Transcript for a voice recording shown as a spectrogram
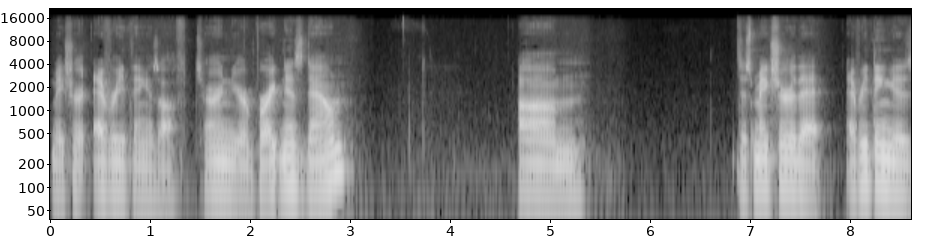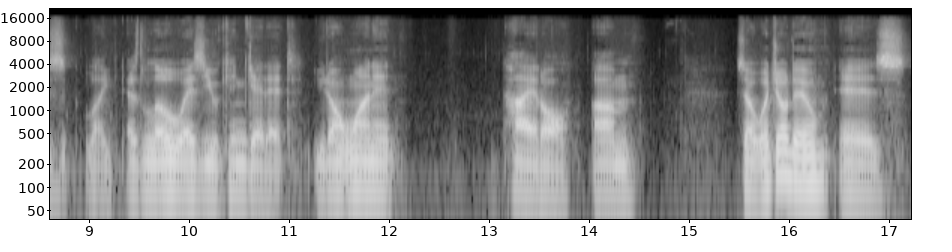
make sure everything is off. Turn your brightness down. Um just make sure that everything is like as low as you can get it. You don't want it high at all. Um so what you'll do is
